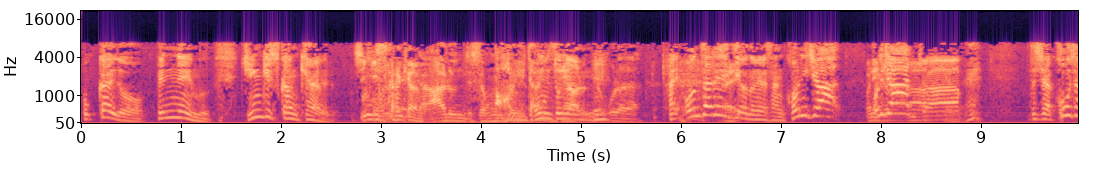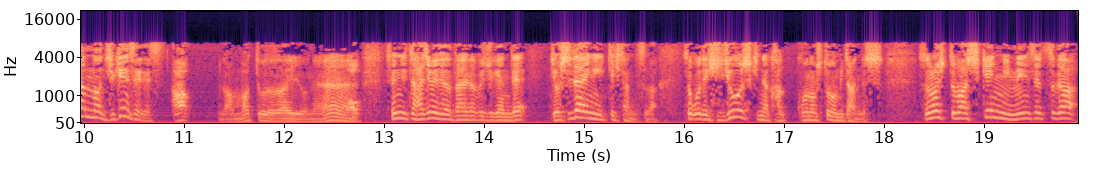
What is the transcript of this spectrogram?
北海道ペンネームジンギスカンキャラメル。ジンギスカンキャラメル。あるんですよ。本当に。本当にあるんだよこれ。はいオンザレイディオの皆さんこんにちは。こんにちは。こんにちは。ね私は高3の受験生です。あ頑張ってくださいよね。先日初めての大学受験で女子大に行ってきたんですがそこで非常識な格好の人を見たんです。その人は試験に面接が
